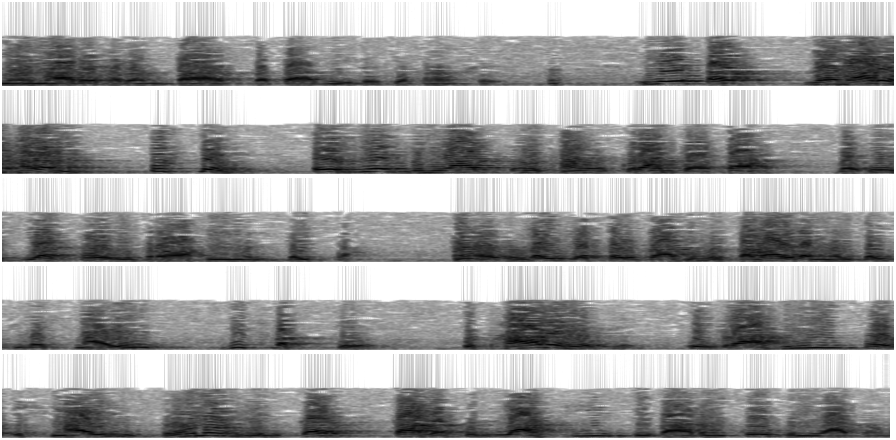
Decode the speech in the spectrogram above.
میں مارے حرم باپ پتا میرے جہاں سے یہ اب میں ہمارے حرم اٹھتے ہیں اور یہ بنیاد قرآن کہتا ہے وہ اس یق و ابراہیم البیتا وہی جب ابراہیم القواعد البیتی و اسماعیل جس وقت کے اٹھا رہے تھے، ابراہیم اور اسماعیل دونوں مل کر کابت اللہ کی دیواروں کو بنیادوں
